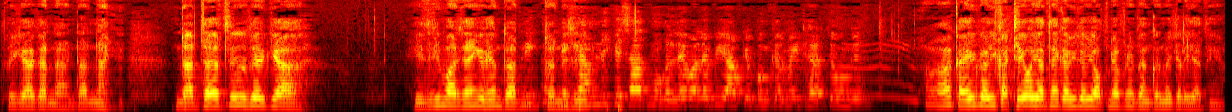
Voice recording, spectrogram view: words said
तो क्या करना है डरना है डर चाहते तो फिर क्या? है इधर ही मार जाएँगे फिर हम डरने से। फैमिली के साथ मोहल्ले वाले भी आपके बंकर में ही ठहरते होंगे। हाँ कभी कभी इकट्ठे हो जाते हैं कभी कभी अपने अपने बैंकर में चले जाते हैं।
